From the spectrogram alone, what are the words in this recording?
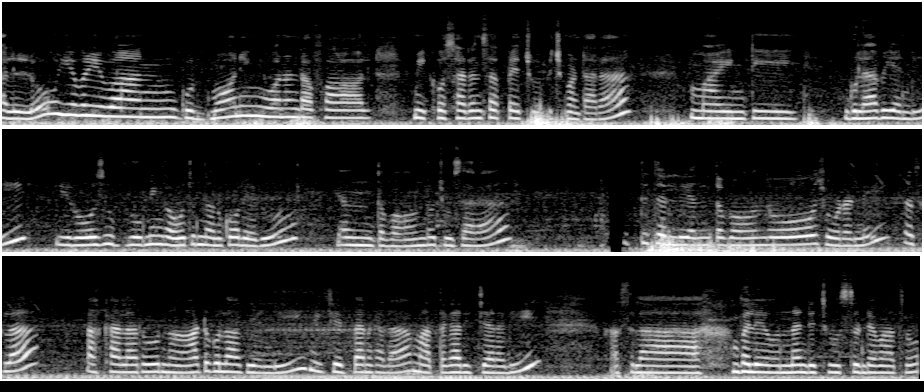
Hello everyone good morning one and of all మీకు సడన్ సర్ప్రైజ్ చూపించమంటారా? మా ఇంటి గులాబీ అండి. ఈరోజు బ్లూమింగ్ అవుతుంది అనుకోలేదు. ఎంత బాగుందో చూసారా? చిట్టి తల్లి ఎంత బాగుందో చూడండి. అసలు ఆ కలరు నాటు గులాబీ అండి. మీకు చెప్పాను కదా మా అత్తగారు ఇచ్చారని. అసలు భలే ఉందండి చూస్తుంటే మాత్రం.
